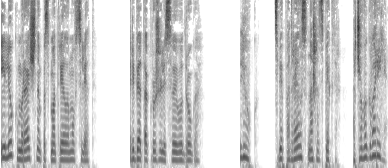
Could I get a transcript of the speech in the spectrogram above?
и Люк мрачно посмотрел ему вслед. Ребята окружили своего друга. «Люк, тебе понравился наш инспектор? О чем вы говорили?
